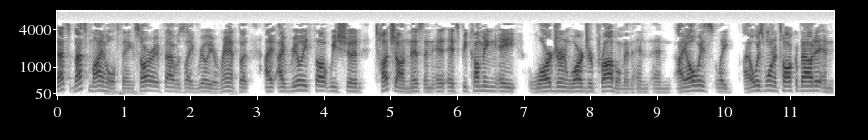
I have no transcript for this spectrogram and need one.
that's that's my whole thing. Sorry if that was like really a rant, but I, I really thought we should touch on this, and it, it's becoming a larger and larger problem. And and and I always like I always want to talk about it. And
